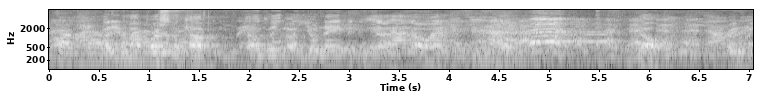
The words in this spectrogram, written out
But in my personal conversation, your name is not, no, I ain't- no. No, pray for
